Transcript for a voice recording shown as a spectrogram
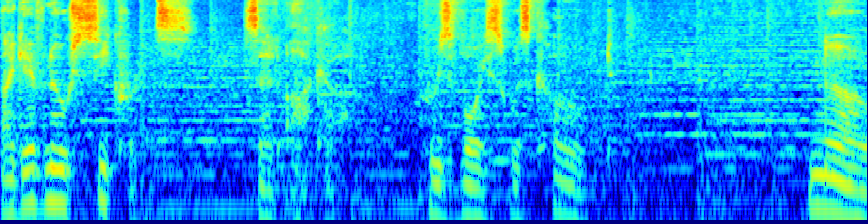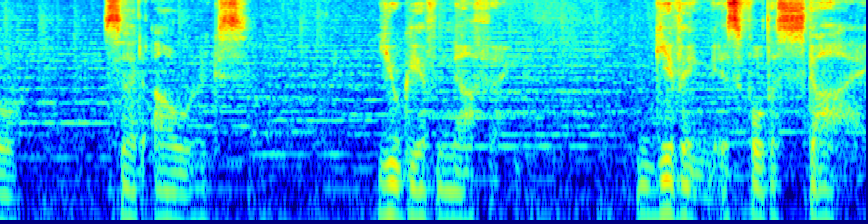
I give no secrets, said Akka, whose voice was cold. No, said Auryx. You give nothing. Giving is for the sky.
